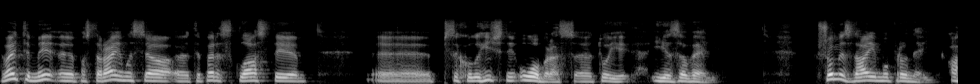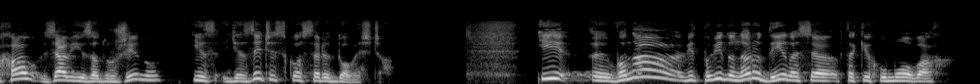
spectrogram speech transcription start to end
Давайте ми постараємося тепер скласти психологічний образ тої Ієзавелі. Що ми знаємо про неї? Ахав взяв її за дружину із язичського середовища. І е, вона, відповідно, народилася в таких умовах.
